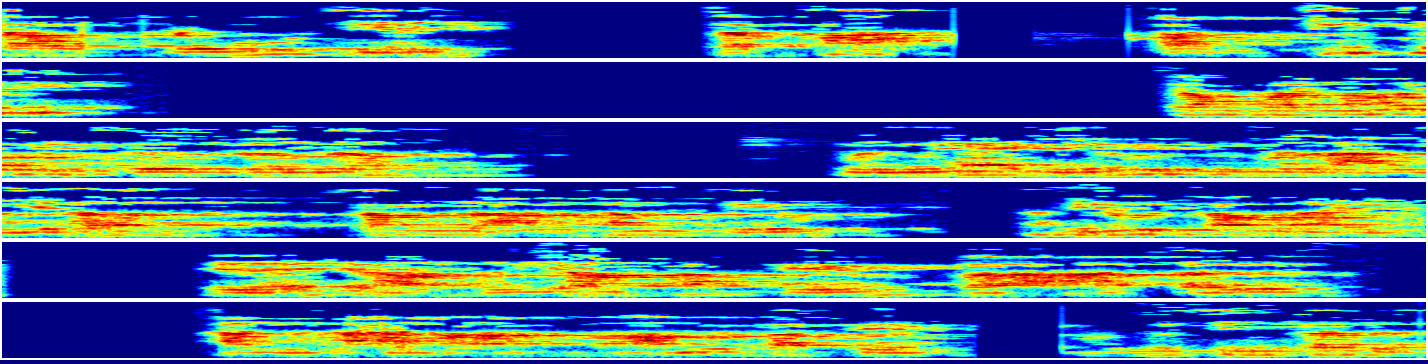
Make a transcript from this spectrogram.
sau đủ chuyện đã phá bằng triết lý không phải nói như thường thường đâu. Mình nghe hiểu nhưng mà làm gì hơn? Tâm làm tâm chịu hiểu câu này thì để cho họ tự do phát triển và tự hành hạ họ họ mới phát triển họ mới tiến tới được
